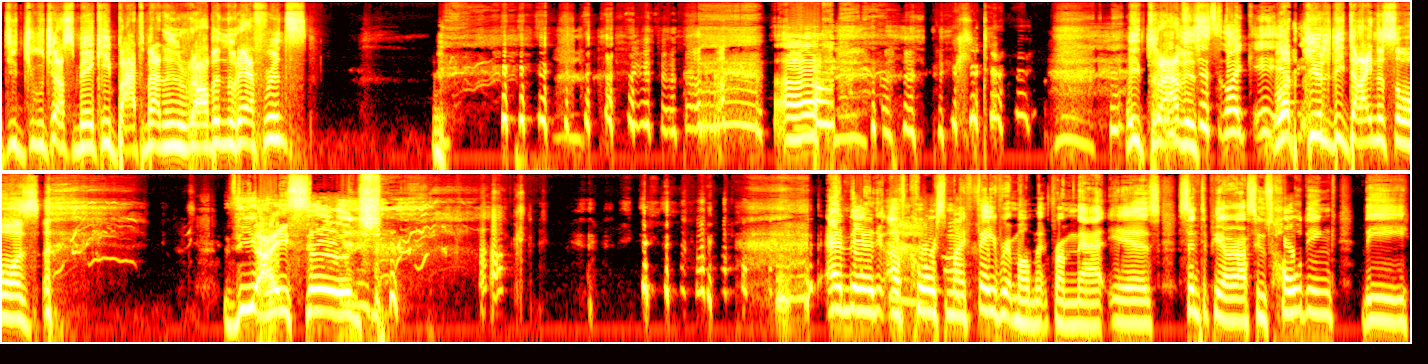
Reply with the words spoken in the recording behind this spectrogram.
Did you just make a Batman and Robin reference? uh, Hey it's Travis, just like it- what it- killed the dinosaurs? the ice age and then of course my favorite moment from that is Centiperas who's holding the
